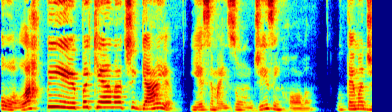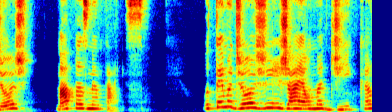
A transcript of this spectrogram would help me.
Olá, Pipa, aqui é a Nath Gaia e esse é mais um Desenrola. O tema de hoje, mapas mentais. O tema de hoje já é uma dica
